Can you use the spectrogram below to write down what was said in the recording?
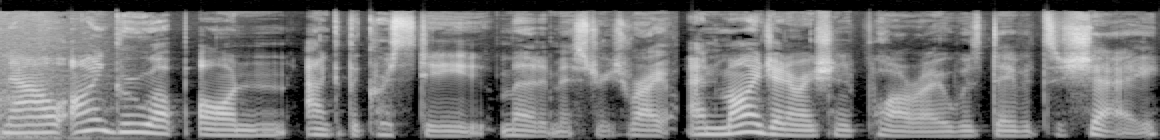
Now, I grew up on Agatha Christie murder mysteries, right? And my generation of Poirot was David Suchet.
